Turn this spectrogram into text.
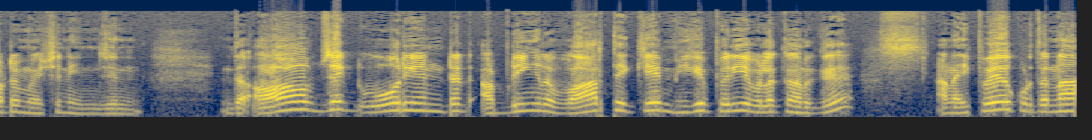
automation engine இந்த ஆப்ஜெக்ட் ஓரியன்ட் அப்படிங்கிற வார்த்தைக்கே மிகப்பெரிய விளக்கம் இருக்குது ஆனால் இப்போவே கொடுத்தேன்னா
